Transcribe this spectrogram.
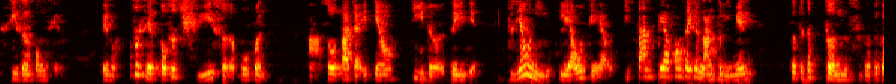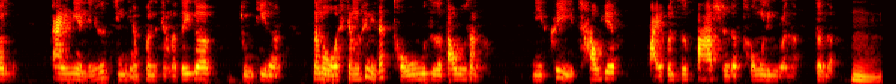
牺牲风险，对吗？这些都是取舍的部分啊，所以大家一定要记得这一点。只要你了解了鸡蛋不要放在一个篮子里面的这个真实的这个概念，也就是今天分享的这个主题呢，那么我相信你在投资的道路上，你可以超越百分之八十的同龄人了，真的。嗯，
